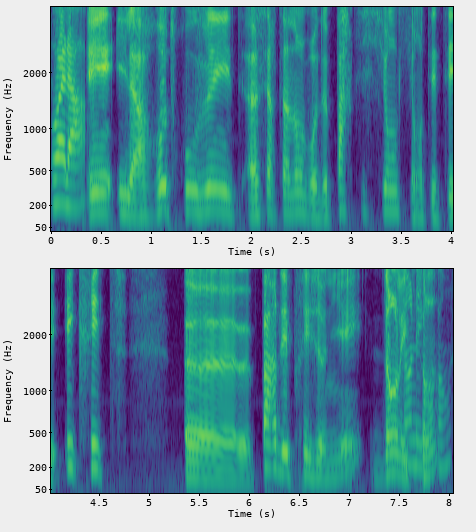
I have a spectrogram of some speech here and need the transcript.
Voilà. Et il a retrouvé un certain nombre de partitions qui ont été écrites euh, par des prisonniers dans les, camps,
